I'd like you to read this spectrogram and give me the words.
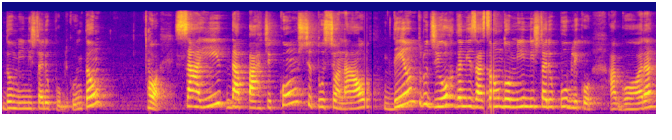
do Ministério Público. Então, Ó, sair da parte constitucional dentro de organização do Ministério Público. Agora,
